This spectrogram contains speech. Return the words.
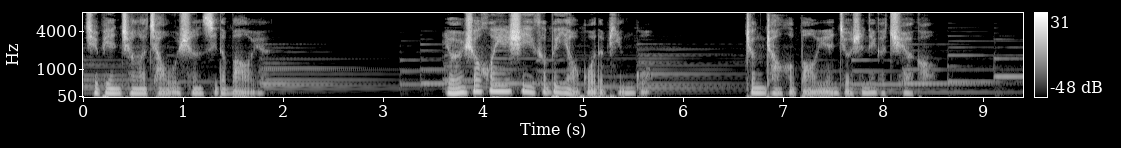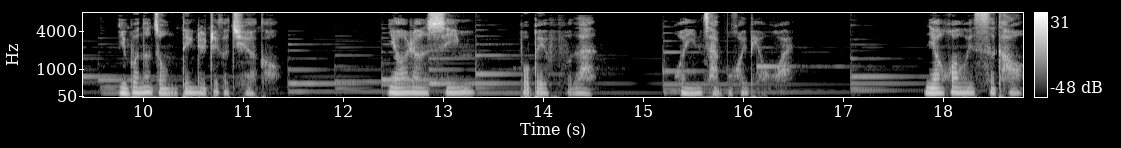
却变成了悄无声息的抱怨。有人说，婚姻是一颗被咬过的苹果，争吵和抱怨就是那个缺口。你不能总盯着这个缺口，你要让心不被腐烂，婚姻才不会变坏。你要换位思考，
